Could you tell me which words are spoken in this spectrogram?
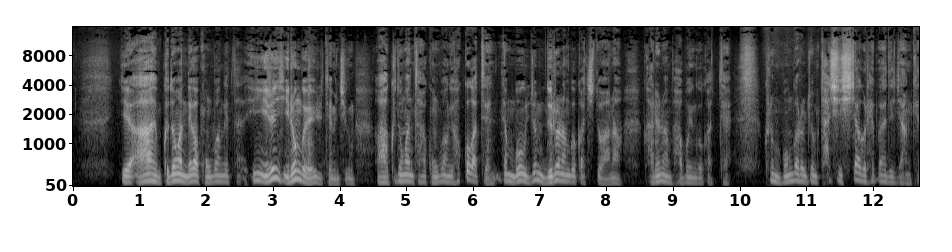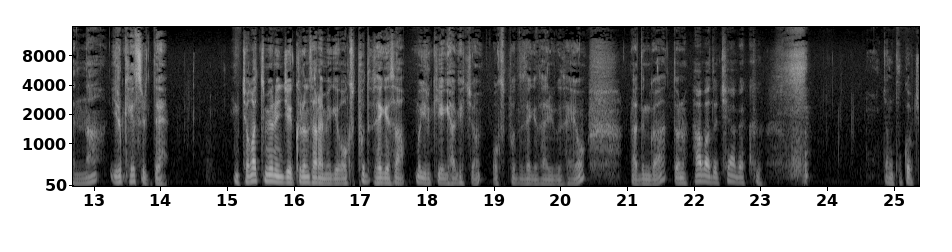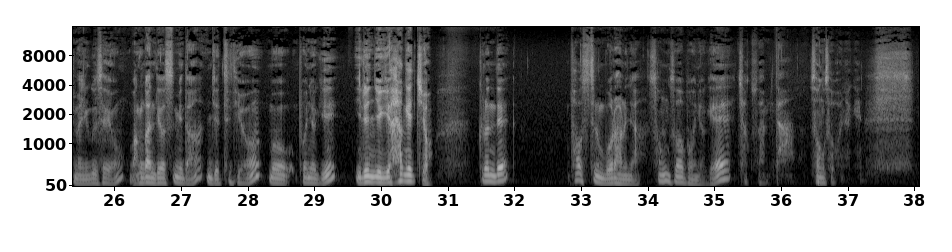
이제 아 그동안 내가 공부한 게 다 이런 이런 거예요. 이를테면 지금 아 그동안 다 공부한 게 헛것 같아. 뭐 좀 늘어난 것 같지도 않아. 가련한 바보인 것 같아. 그럼 뭔가를 좀 다시 시작을 해봐야 되지 않겠나? 이렇게 했을 때. 저 같으면 이제 그런 사람에게 옥스퍼드 세계사 뭐 이렇게 얘기하겠죠. 옥스퍼드 세계사 읽으세요. 라든가 또는 하버드 체하베크 좀 두껍지만 읽으세요. 완간되었습니다. 이제 드디어 뭐 번역이 이런 얘기 하겠죠. 그런데 파우스트는 뭘 하느냐? 성서 번역에 착수합니다. 성서 번역에.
